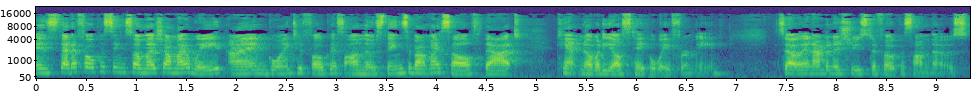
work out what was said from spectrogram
instead of focusing so much on my weight, I'm going to focus on those things about myself that can't nobody else take away from me. So, and I'm going to choose to focus on those.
